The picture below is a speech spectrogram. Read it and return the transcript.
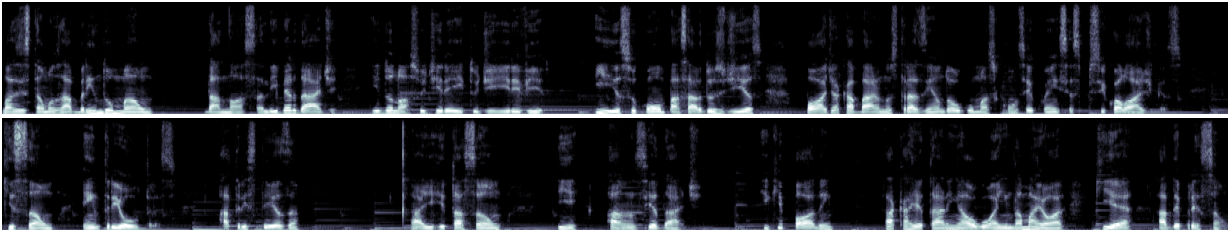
nós estamos abrindo mão da nossa liberdade e do nosso direito de ir e vir. E isso, com o passar dos dias, pode acabar nos trazendo algumas consequências psicológicas, que são, entre outras, a tristeza, a irritação e a ansiedade, e que podem acarretar em algo ainda maior, que é a depressão.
